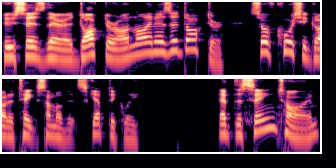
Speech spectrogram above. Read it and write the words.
who says they're a doctor online is a doctor. So of course you've got to take some of it skeptically. At the same time,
